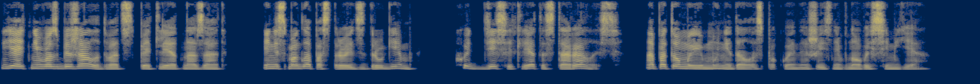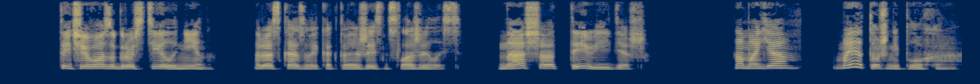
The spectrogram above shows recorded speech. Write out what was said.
Я от него сбежала 25 лет назад и не смогла построить с другим, хоть 10 лет и старалась, а потом и ему не дала спокойной жизни в новой семье. «Ты чего загрустила, Нин?» Рассказывай, как твоя жизнь сложилась. Наша ты видишь. А моя... Моя тоже неплохо.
